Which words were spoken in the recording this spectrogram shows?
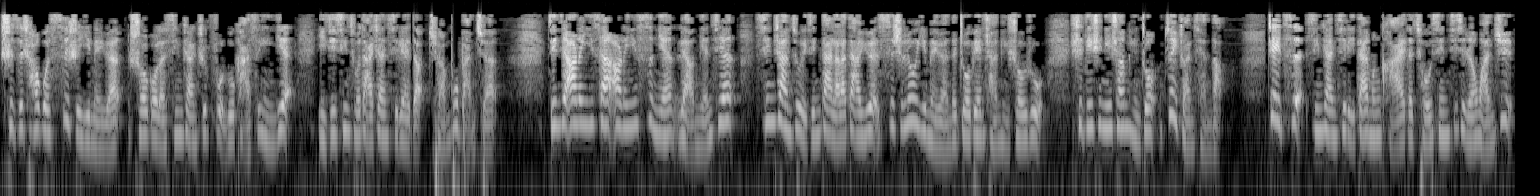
斥资超过四十亿美元收购了《星战之父》卢卡斯影业以及《星球大战》系列的全部版权。仅仅2013、2014年两年间，《星战》就已经带来了大约46亿美元的周边产品收入，是迪士尼商品中最赚钱的。这次《星战七》里呆萌可爱的球形机器人玩具，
